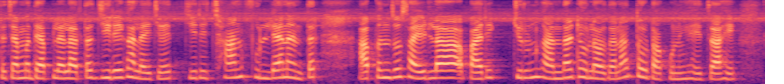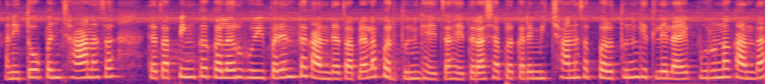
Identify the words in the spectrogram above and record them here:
त्याच्यामध्ये आपल्याला आता जिरे घालायचे आहेत. जिरे छान फुलल्यानंतर आपण जो साईडला बारीक चिरून कांदा ठेवला होता ना तो टाकून घ्यायचा आहे. आणि तो पण छान असं त्याचा पिंक कलर होईपर्यंत कांद्याचा आपल्याला परतून घ्यायचा आहे. तर अशा प्रकारे मी छान असं परतून घेतलेला आहे. पूर्ण कांदा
